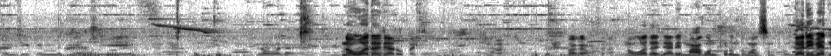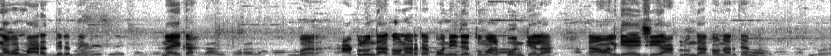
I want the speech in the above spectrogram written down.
त्यांची किंमत यांची नव्वद आहे. नव्वद हजार रुपये. बघा मित्रांनो नव्वद हजार आहे. मागून पुढून तुम्हाला संपूर्ण गरीब आहेत ना पण मारत बिरत नाही? नाही का? बरं. आकलून दाखवणार का कोणी? जर तुम्हाला फोन केला तर आम्हाला घ्यायची. आकलून दाखवणार त्यांना. बरं.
